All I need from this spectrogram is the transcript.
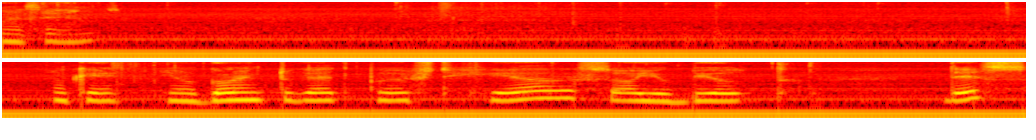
one second. Okay you're going to get pushed here so you build this.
